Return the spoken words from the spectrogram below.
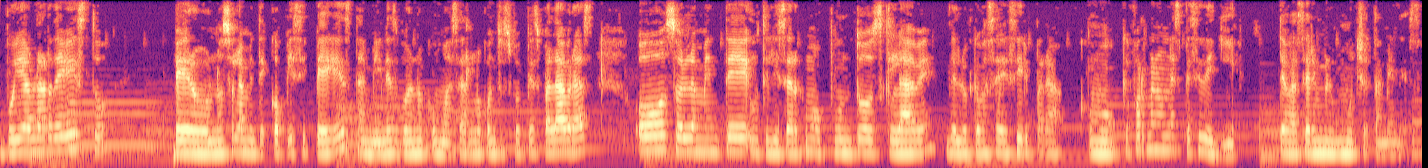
voy a hablar de esto, pero no solamente copies y pegues, también es bueno como hacerlo con tus propias palabras o solamente utilizar como puntos clave de lo que vas a decir para como que formen una especie de guía. Te va a servir mucho también eso.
